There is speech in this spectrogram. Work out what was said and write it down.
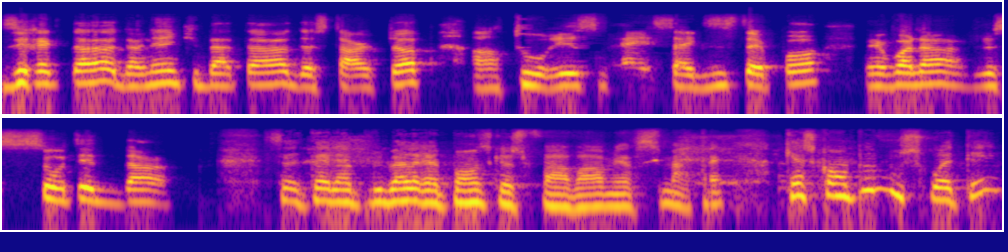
directeur d'un incubateur de start-up en tourisme. ça n'existait pas. Mais voilà, je suis sauté dedans. C'était la plus belle réponse que je peux avoir. Merci, Martin. Qu'est-ce qu'on peut vous souhaiter?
